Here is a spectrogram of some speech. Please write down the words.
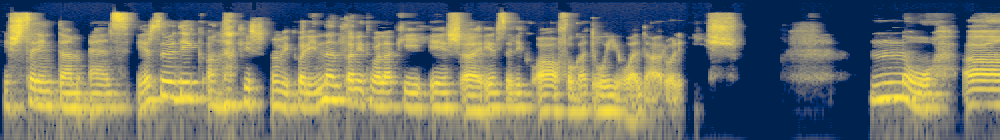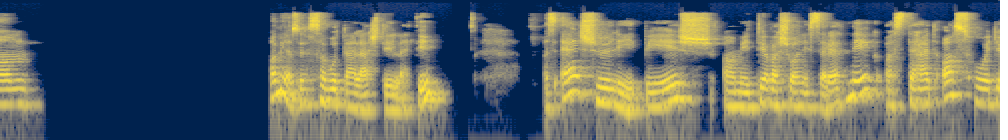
És szerintem ez érződik annak is, amikor innen tanít valaki, és érződik a fogadói oldalról is. No, um, ami az önszabotálást illeti, az első lépés, amit javasolni szeretnék, az tehát az, hogy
